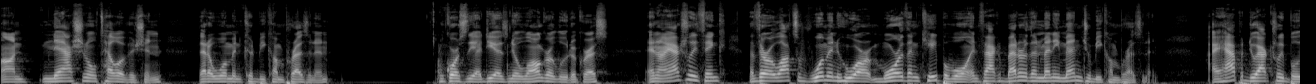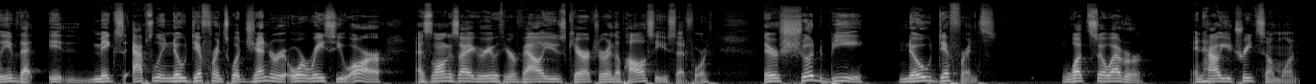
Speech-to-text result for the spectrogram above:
on national television that a woman could become president. Of course, the idea is no longer ludicrous. And I actually think that there are lots of women who are more than capable, in fact, better than many men to become president. I happen to actually believe that it makes absolutely no difference what gender or race you are, as long as I agree with your values, character, and the policy you set forth. There should be no difference whatsoever in how you treat someone.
